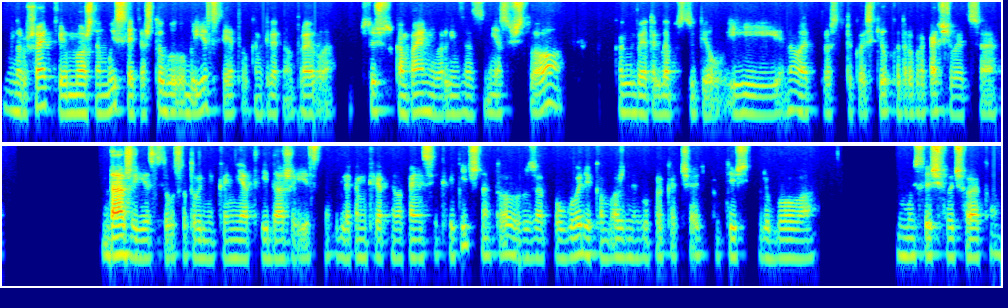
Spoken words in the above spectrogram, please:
нарушать или можно мыслить, а что было бы, если этого конкретного правила в компании, в организации не существовало, как бы я тогда поступил. И, ну, это просто такой скилл, который прокачивается даже если у сотрудника нет, и даже если для конкретной вакансии критично, то за полгодика можно его прокачать практически любого мыслящего человека.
